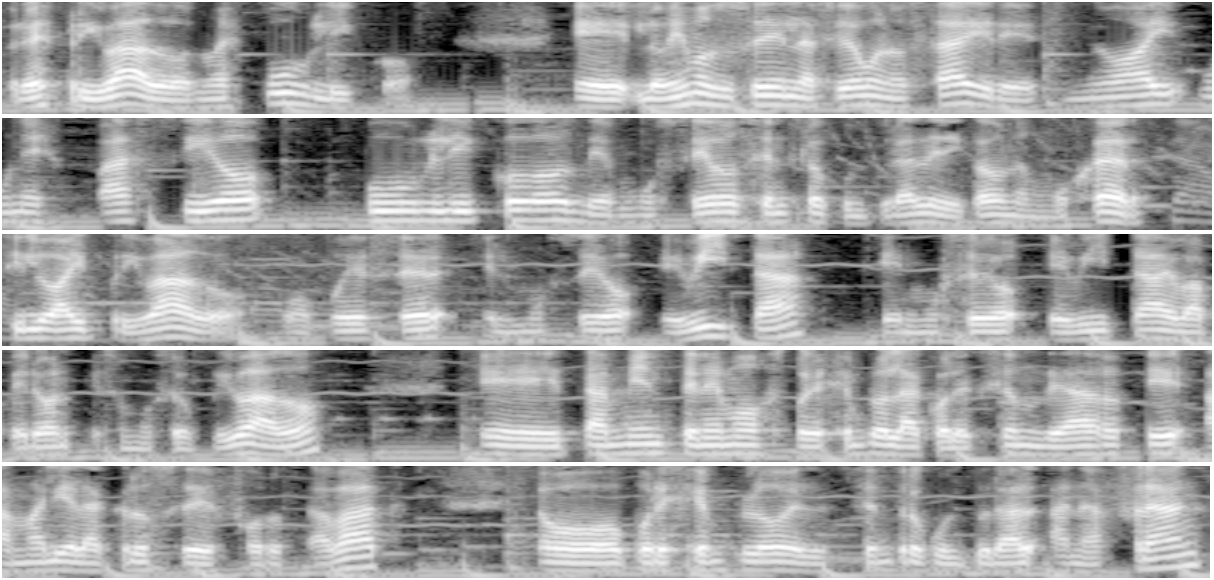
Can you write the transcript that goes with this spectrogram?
pero es privado, no es público. Eh, lo mismo sucede en la ciudad de Buenos Aires, no hay un espacio público de museo centro cultural dedicado a una mujer, sí lo hay privado, como puede ser el Museo Evita, el Museo Evita Eva Perón es un museo privado, eh, también tenemos, por ejemplo, la colección de arte Amalia Lacroce de Fortabat, o por ejemplo el Centro Cultural Ana Frank,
